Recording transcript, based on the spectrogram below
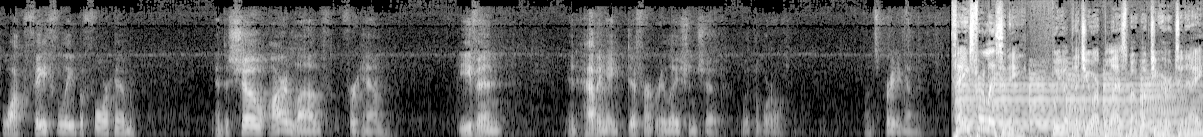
to walk faithfully before him, and to show our love for him, even in having a different relationship with the world. Let's pray together. Thanks for listening. We hope that you are blessed by what you heard today.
